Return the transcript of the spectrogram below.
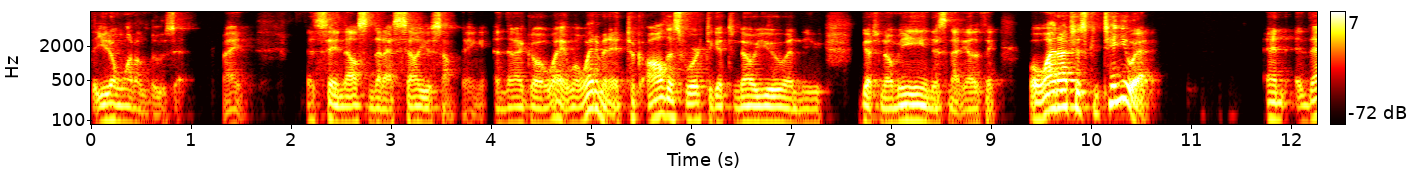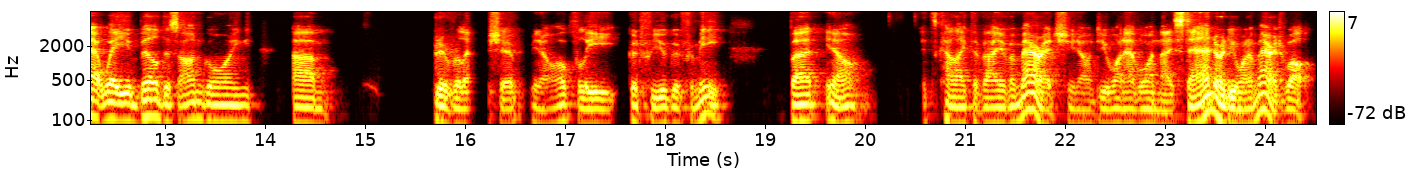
that you don't want to lose it, right? Let's say, Nelson, that I sell you something and then I go away. Well, wait a minute. It took all this work to get to know you and you get to know me and this and that and the other thing. Well, why not just continue it? And that way you build this ongoing um, relationship, you know, hopefully good for you, good for me. But, you know, it's kind of like the value of a marriage. You know, do you want to have one night stand or do you want a marriage? Well,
